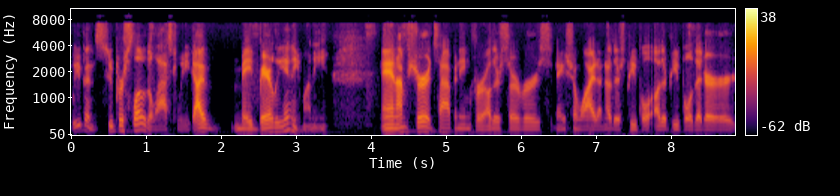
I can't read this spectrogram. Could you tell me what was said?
we've been super slow the last week. I've made barely any money. And I'm sure it's happening for other servers nationwide. I know there's people other people that are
